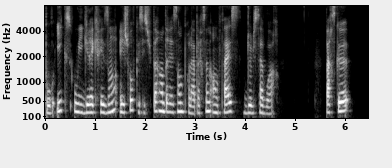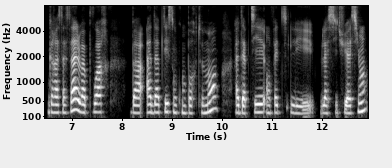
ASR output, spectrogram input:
pour X ou Y raison et je trouve que c'est super intéressant pour la personne en face de le savoir. Parce que grâce à ça, elle va pouvoir, bah, adapter son comportement, adapter en fait les la situation.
